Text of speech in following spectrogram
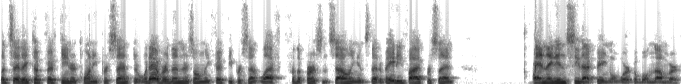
let's say they took 15 or 20 percent or whatever, then there's only 50 percent left for the person selling instead of 85 percent. And they didn't see that being a workable number.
